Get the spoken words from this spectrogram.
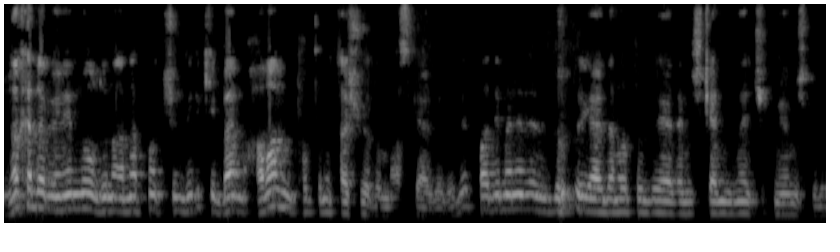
Ne kadar önemli olduğunu anlatmak için dedi ki ben havan topunu taşıyordum askerde dedi. Fadime'nin de durduğu yerden oturduğu yerden hiç kendine çıkmıyormuş gibi.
